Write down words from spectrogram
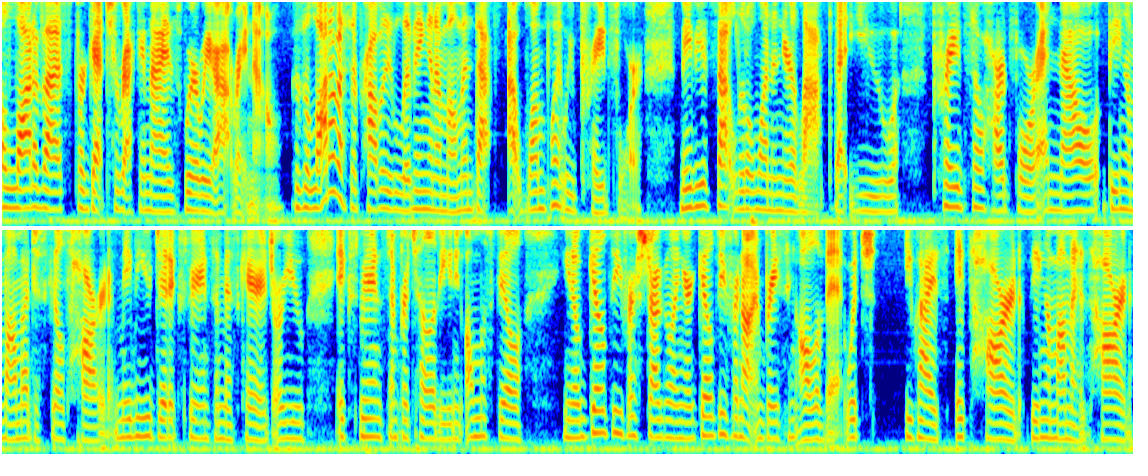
a lot of us forget to recognize where we are at right now. Because a lot of us are probably living in a moment that at one point we prayed for. Maybe it's that little one in your lap that you prayed so hard for, and now being a mama just feels hard. Maybe you did experience a miscarriage or you experienced infertility and you almost feel, you know, guilty for struggling or guilty for not embracing all of it, which you guys, it's hard. Being a mama is hard.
